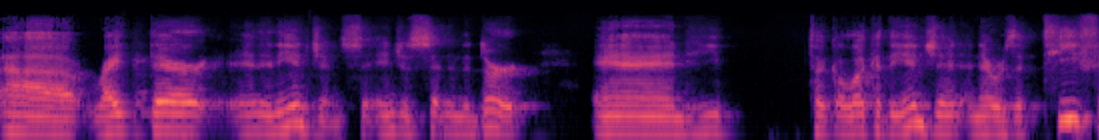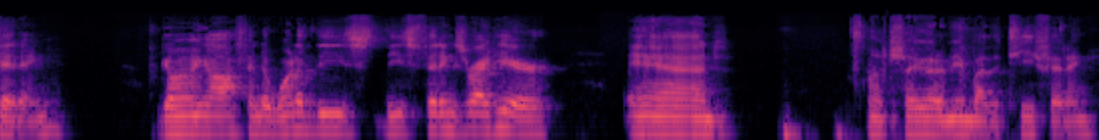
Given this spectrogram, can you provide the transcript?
uh, right there in, in the engine. The engine sitting in the dirt. And he took a look at the engine and there was a T fitting going off into one of these, these fittings right here. And I'll show you what I mean by the T fitting,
